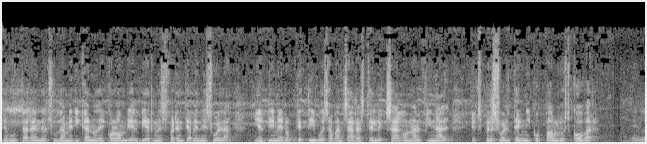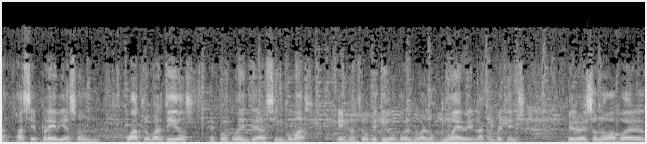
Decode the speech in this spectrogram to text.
debutará en el Sudamericano de Colombia el viernes frente a Venezuela y el primer objetivo es avanzar hasta el hexagonal final, expresó el técnico Pablo Escobar. En la fase previa son cuatro partidos, después pueden quedar cinco más, que es nuestro objetivo, poder jugar los nueve en la competencia. Pero eso no va a poder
